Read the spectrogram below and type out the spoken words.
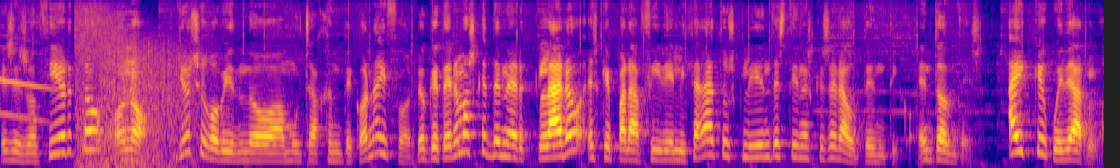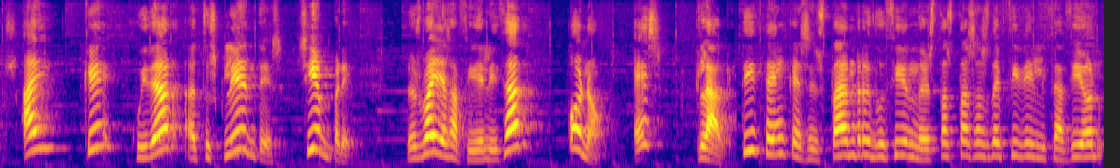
¿Es eso cierto o no? Yo sigo viendo a mucha gente con iPhone. Lo que tenemos que tener claro es que para fidelizar a tus clientes tienes que ser auténtico. Entonces, hay que cuidarlos. Hay que cuidar a tus clientes, siempre. Los vayas a fidelizar o no. Es clave. Dicen que se están reduciendo estas tasas de fidelización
